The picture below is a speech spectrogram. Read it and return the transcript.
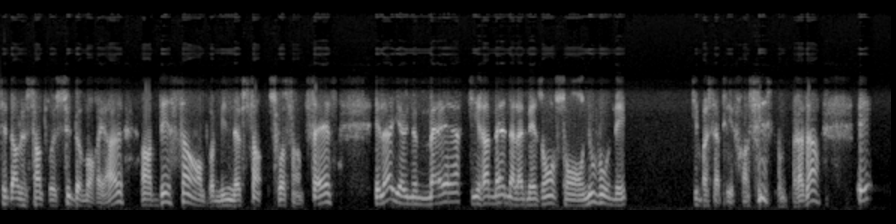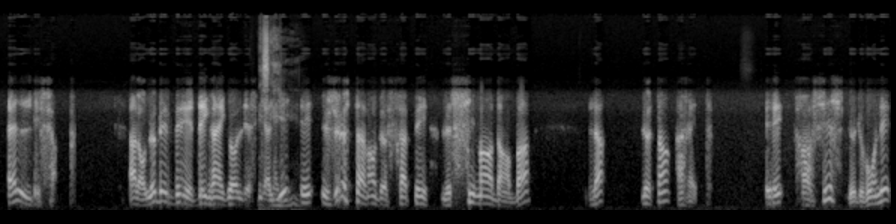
c'est dans le centre-sud de Montréal, en décembre 1976. Et là, il y a une mère qui ramène à la maison son nouveau-né, qui va s'appeler Francis, comme par hasard, et elle l'échappe. Alors, le bébé dégringole l'escalier et juste avant de frapper le ciment d'en bas, là, le temps arrête. Et Francis, le nouveau-né,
